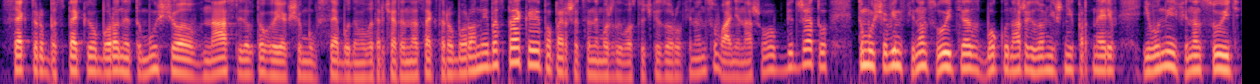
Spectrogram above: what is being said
сектор безпеки і оборони, тому що внаслідок того, якщо ми все будемо витрачати на сектор оборони і безпеки, по-перше, це неможливо з точки зору фінансування нашого бюджету, тому що він фінансується з боку наших зовнішніх партнерів, і вони фінансують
